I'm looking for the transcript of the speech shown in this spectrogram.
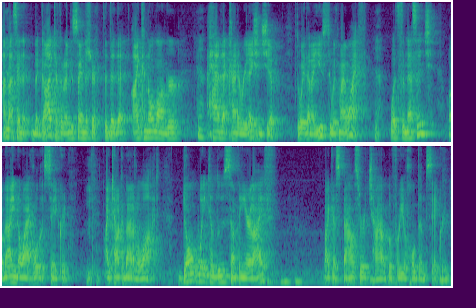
I'm not saying that, that God took it. I'm just saying that, sure. that, that, that, I can no longer yeah. have that kind of relationship the way that I used to with my wife. Yeah. What's the message? Well, now you know why I hold it sacred. I talk about it a lot. Don't wait to lose something in your life, like a spouse or a child, before you hold them sacred.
